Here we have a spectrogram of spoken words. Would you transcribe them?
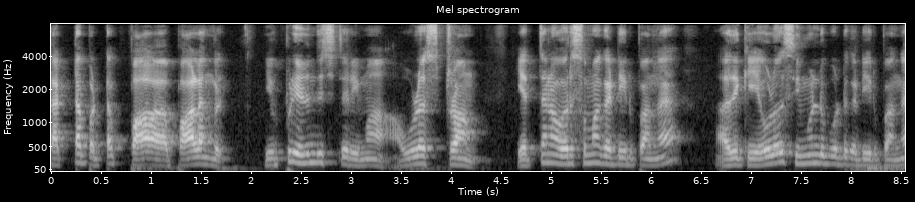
கட்டப்பட்ட பா பாலங்கள். எப்படி இருந்துச்சு தெரியுமா? அவ்வளோ ஸ்ட்ராங் எத்தனை வருஷமாக கட்டியிருப்பாங்க? அதுக்கு எவ்வளோ சிமெண்ட் போட்டு கட்டியிருப்பாங்க?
